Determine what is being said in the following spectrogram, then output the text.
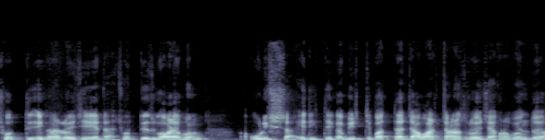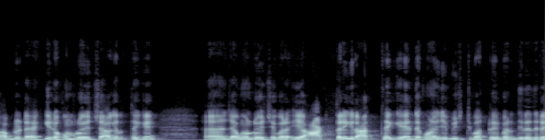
ছত্তিশ এখানে রয়েছে এটা, ছত্তিশগড় এবং উড়িষ্যা। এদিক থেকে বৃষ্টিপাতটা যাওয়ার চান্স রয়েছে। এখনও পর্যন্ত আপডেট একই রকম রয়েছে। আগের থেকে যেমন রয়েছে। এবার এই আট তারিখ রাত থেকে দেখুন, এই যে বৃষ্টিপাতটা এবার ধীরে ধীরে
